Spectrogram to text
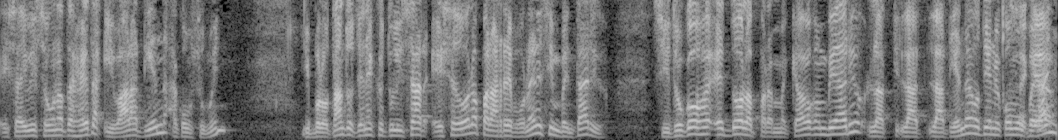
esa divisa en una tarjeta y va a la tienda a consumir. Y por lo tanto tienes que utilizar ese dólar para reponer ese inventario. Si tú coges el dólar para el mercado cambiario, la, tienda no tiene cómo operar.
